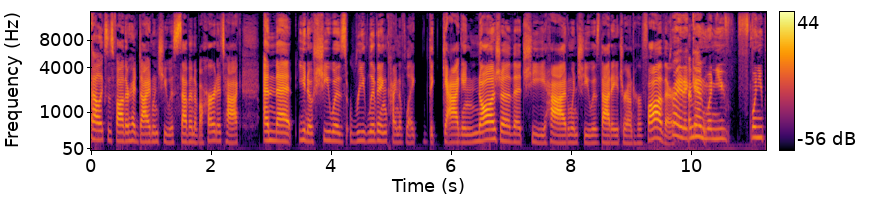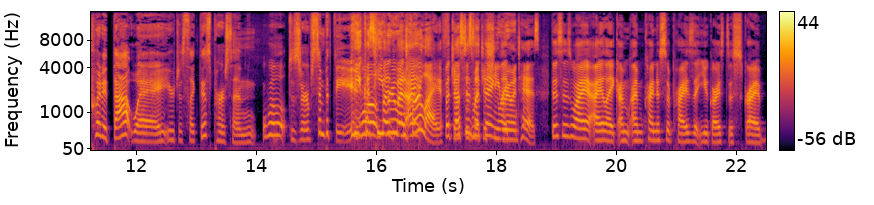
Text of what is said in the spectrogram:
Alex's father had died when she was seven of a heart attack, and that, you know, she was reliving kind of like the gagging nausea that she had when she was that age around her father. Right. Again, when you when you put it that way, you're just like this person well, deserves sympathy. Because Well, he but- ruined but her I- life but just as is the much as she like- ruined his. This is why I like I'm I'm kind of surprised that you guys describe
